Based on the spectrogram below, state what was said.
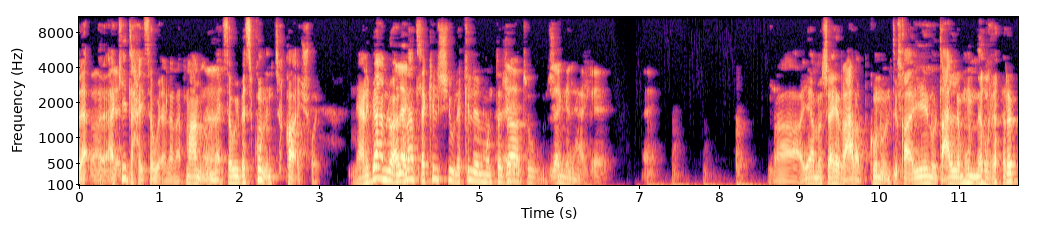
لا؟ أكيد رح يسوي إعلانات ما عم نقول ما آه. يسوي بس يكون انتقائي شوي يعني بيعملوا إعلانات لكل شيء ولكل المنتجات و... لك الحق إيه فيا مشاهير العرب كونوا انتقائيين وتعلموا من الغرب.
